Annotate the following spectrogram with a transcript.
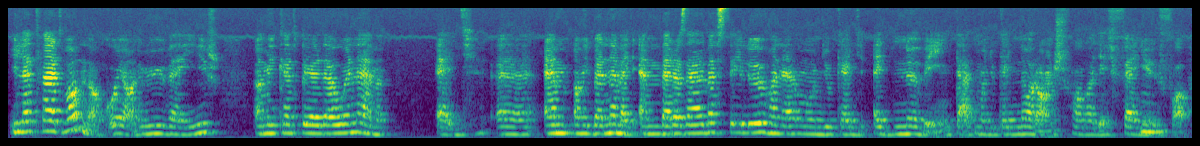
Illetve hát vannak olyan művei is, amiket például nem egy, em, amiben nem egy ember az elbeszélő, hanem mondjuk egy, egy növény, tehát mondjuk egy narancsfa vagy egy fenyőfa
